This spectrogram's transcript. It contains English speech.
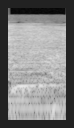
Yeah.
